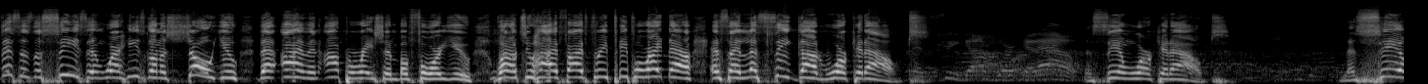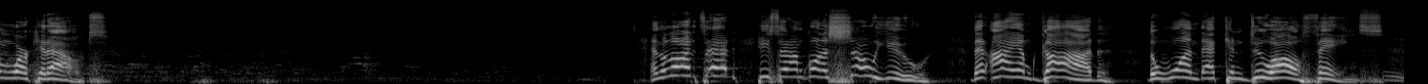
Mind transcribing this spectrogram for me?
This is the season where He's going to show you that I am in operation before you. Why don't you high five three people right now and say, Let's see God work it out. Let's see him work it out. Let's see him work it out. And the Lord said, He said, I'm going to show you that I am God, the one that can do all things. Mm.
